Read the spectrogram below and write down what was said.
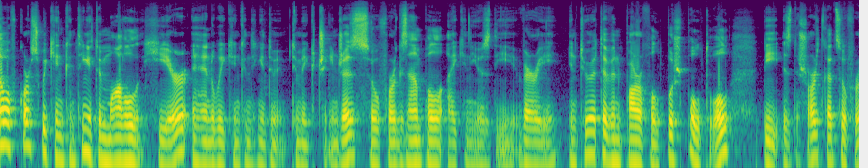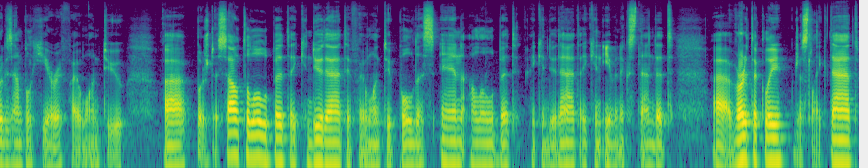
Now of course we can continue to model here and we can continue to, to make changes. So for example I can use the very intuitive and powerful push-pull tool. P is the shortcut. So for example here if I want to uh, push this out a little bit, I can do that. If I want to pull this in a little bit, I can do that. I can even extend it uh, vertically, just like that.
